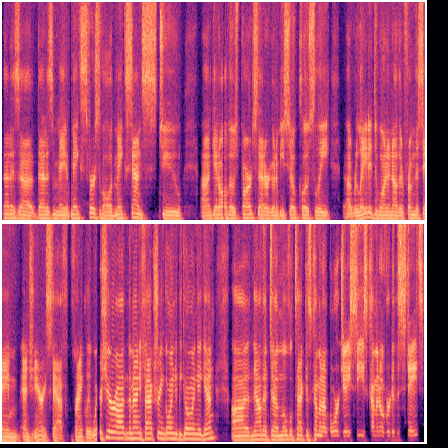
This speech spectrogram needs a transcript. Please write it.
That is, uh, that is, makes, first of all, it makes sense to uh, get all those parts that are going to be so closely uh, related to one another from the same engineering staff. Frankly, where's your uh, the manufacturing going to be going again? Uh, now that uh, Movaltech is coming on board, JC is coming over to the states.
